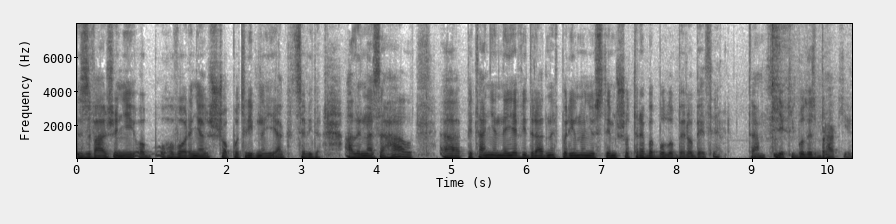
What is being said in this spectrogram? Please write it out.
зважені обговорення, що потрібно, і як це від. Але на загал питання не є відрадне в порівнянні з тим, що треба було би робити, там, які були збраки.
